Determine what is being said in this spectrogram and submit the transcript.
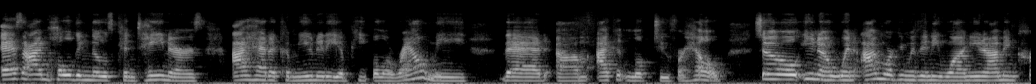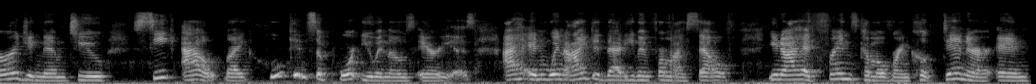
as I'm holding those containers, I had a community of people around me that um, I could look to for help. So, you know, when I'm working with anyone, you know, I'm encouraging them to seek out like who can support you in those areas. I and when I did that, even for myself, you know, I had friends come over and cook dinner, and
